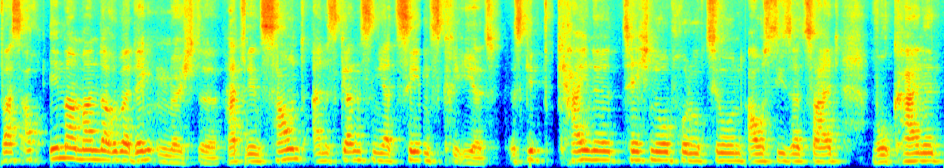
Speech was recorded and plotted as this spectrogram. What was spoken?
was auch immer man darüber denken möchte, hat den Sound eines ganzen Jahrzehnts kreiert. Es gibt keine Techno-Produktion aus dieser Zeit, wo keine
